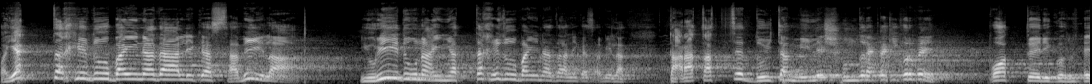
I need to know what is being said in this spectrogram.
ওয়াত্তাখিদু বাইনা যালিকা সাবিলা। ইউরিদুনা ইয়াত্তাখিজু বাইনা যালিকা সাবিলা। তারা চাচ্ছে দুইটা মিলে সুন্দর একটা কি করবে? পথ তৈরি করবে।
